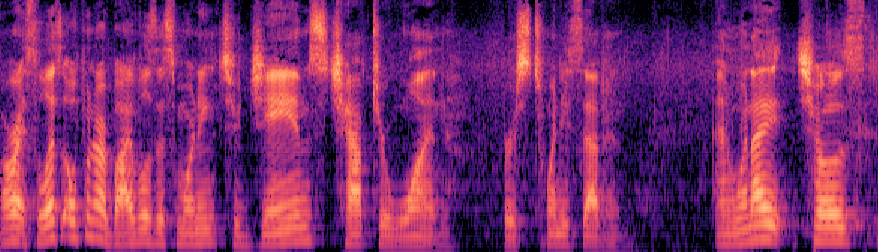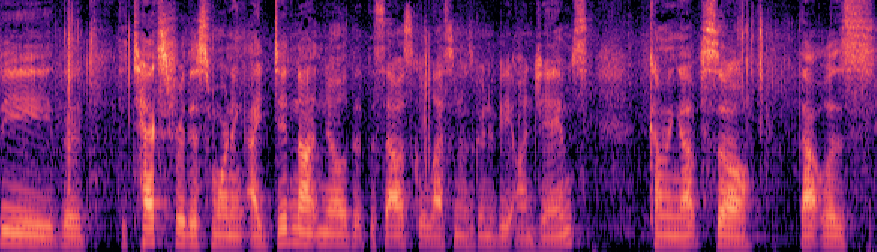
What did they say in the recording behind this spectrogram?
All right, so let's open our Bibles this morning to James chapter 1, verse 27. And when I chose the, the, the text for this morning, I did not know that the Sabbath School lesson was going to be on James coming up, so that was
